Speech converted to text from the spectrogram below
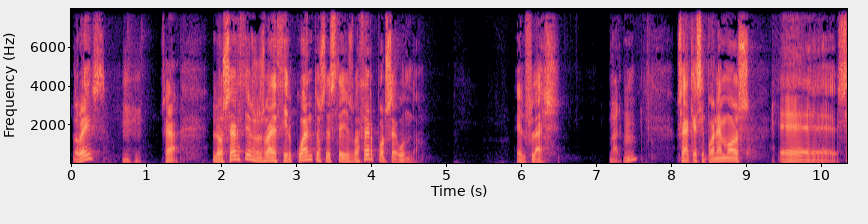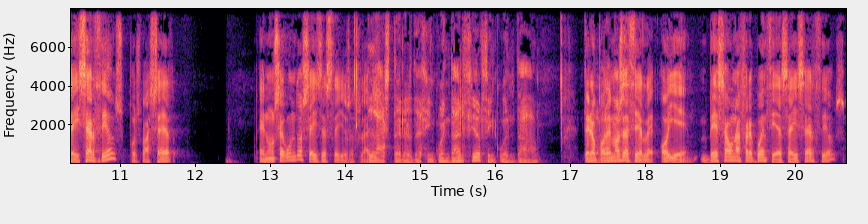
¿Lo veis? O sea, los hercios nos va a decir cuántos destellos va a hacer por segundo. El flash. Vale. ¿Mm? O sea que si ponemos 6 hercios, pues va a ser en un segundo 6 destellos de flash. Las teles de 50 hercios, 50... Pero podemos decirle, oye, ves a una frecuencia de 6 hercios,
